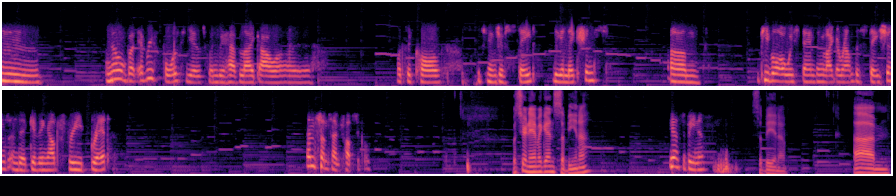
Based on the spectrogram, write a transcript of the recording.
mm, no, but every fourth years when we have like our uh, what's it called, the change of state, the elections. Um, people are always standing like around the stations and they're giving out free bread and sometimes popsicles. What's your name again? Sabina. Yeah, Sabina. Sabina. Um,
